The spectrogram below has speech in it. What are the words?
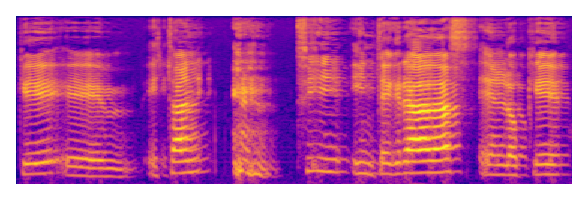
que eh, están sí, integradas en lo que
